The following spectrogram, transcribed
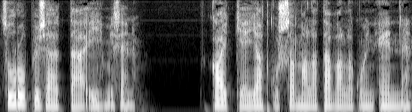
Suru pysäyttää ihmisen. Kaikki ei jatku samalla tavalla kuin ennen.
